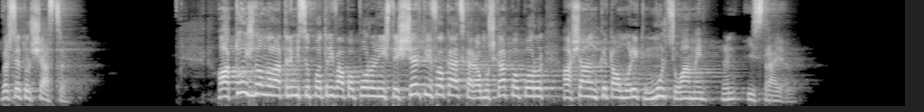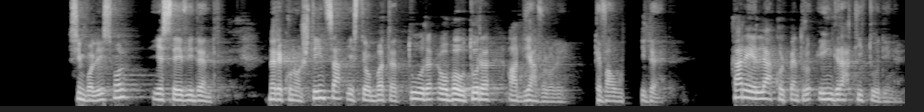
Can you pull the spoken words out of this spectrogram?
versetul 6. Atunci Domnul a trimis împotriva poporului niște șerpi înfocați care au mușcat poporul așa încât au murit mulți oameni în Israel. Simbolismul este evident. Nerecunoștința este o, bătătură, o băutură a diavolului. Te va ucide. Care e leacul pentru ingratitudine?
